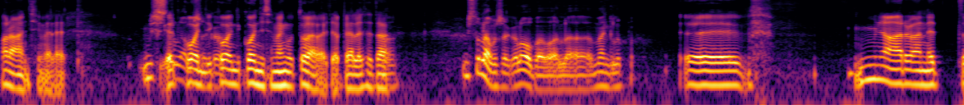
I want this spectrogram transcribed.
vara on siin veel, et et koondi, koondi, koondise mängud tulevad ja peale seda mis tulemusega laupäeval äh, mäng lõpeb? mina arvan, et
